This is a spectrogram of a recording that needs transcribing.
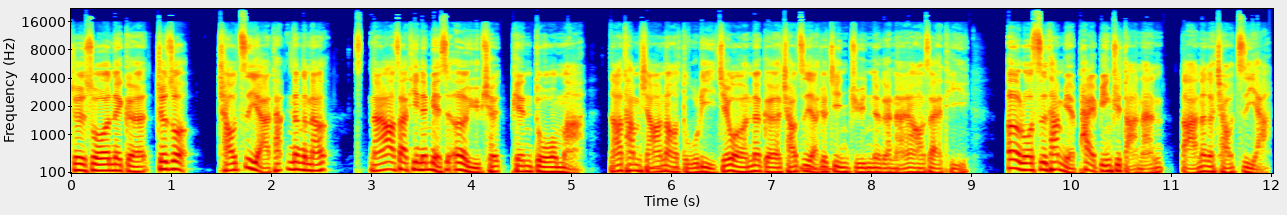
就是说那个就是说乔治亚他那个南南奥塞梯那边也是俄语偏偏多嘛，然后他们想要闹独立，结果那个乔治亚就进军那个南奥塞梯。俄罗斯他们也派兵去打南打那个乔治亚。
